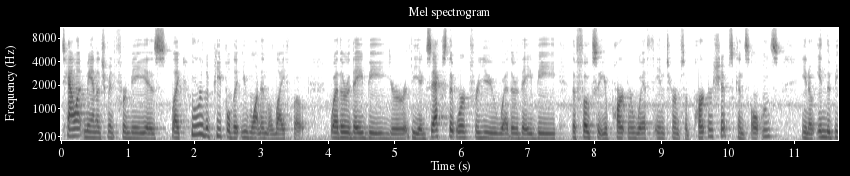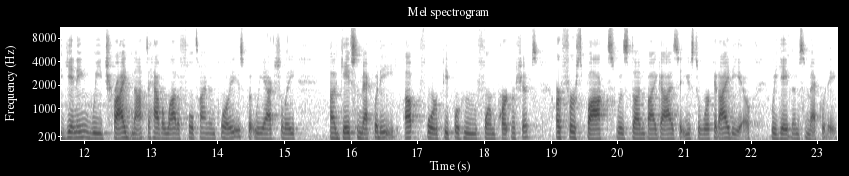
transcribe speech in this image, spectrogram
talent management for me is like who are the people that you want in the lifeboat? Whether they be your the execs that work for you, whether they be the folks that you partner with in terms of partnerships, consultants. You know, in the beginning, we tried not to have a lot of full-time employees, but we actually uh, gave some equity up for people who form partnerships. Our first box was done by guys that used to work at IDEO. We gave them some equity.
